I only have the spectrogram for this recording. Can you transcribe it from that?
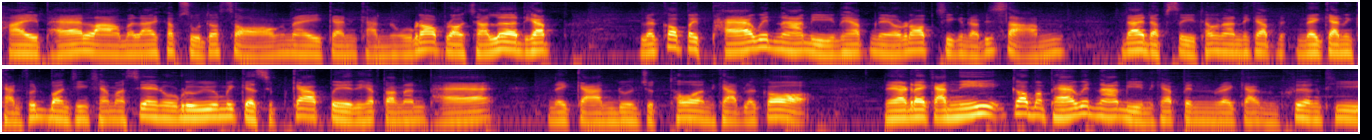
ไทยแพ้ลาวมาแล้วครับ0ต่อ2ในการขันรอบรองชนะเลิศครับแล้วก็ไปแพ้เวียดนามอีกนะครับในรอบชิงอันดับที่ 3 ได้อันดับ 4 เท่านั้นนะครับในการแข่งขันฟุตบอลชิงแชมป์อาเซียนรูยูไม่เกิน 19 ปีนะครับตอนนั้นแพ้ในการดวลจุดโทษครับแล้วก็ในรายการนี้ก็มาแพ้เวียดนามอีกนะครับเป็นรายการอุ่นเครื่องที่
